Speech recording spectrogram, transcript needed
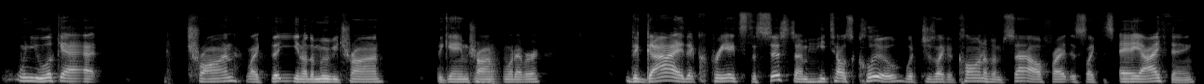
when you look at Tron, like the you know, the movie Tron, the game Tron, whatever. The guy that creates the system, he tells CLU, which is like a clone of himself, right? It's like this AI thing.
